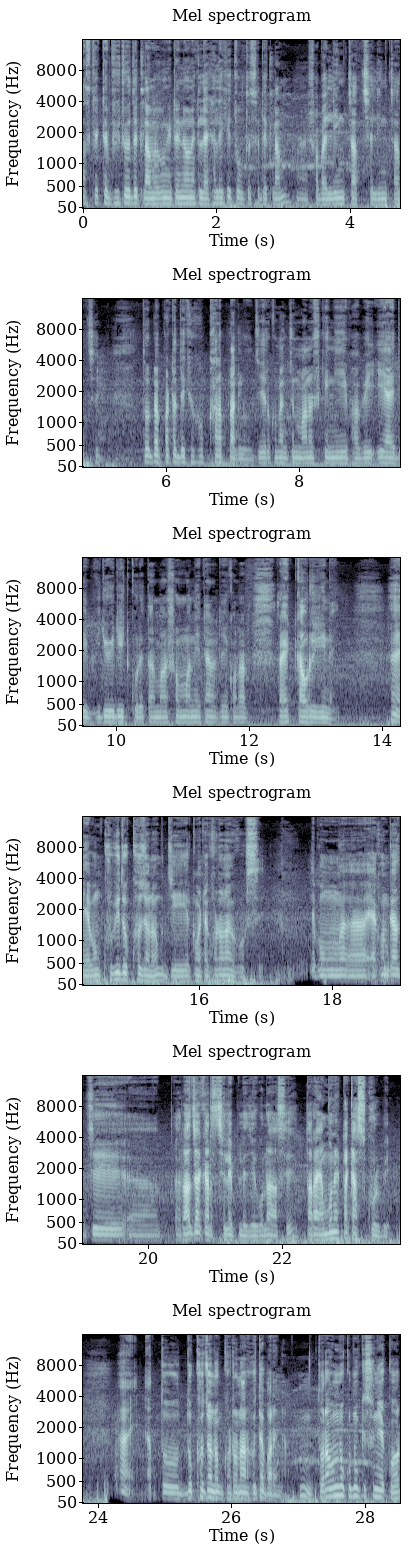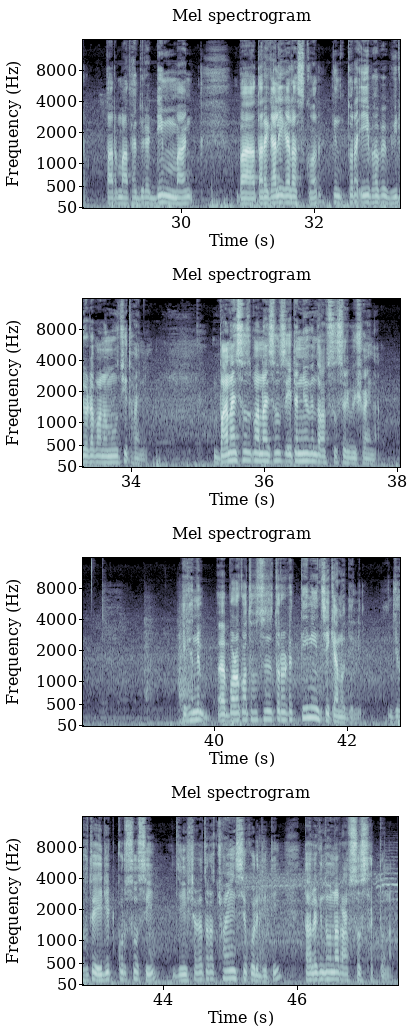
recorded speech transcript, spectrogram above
আজকে একটা ভিডিও দেখলাম এবং এটা নিয়ে অনেক লেখালেখি চলতেছে দেখলাম। সবাই লিঙ্ক চাচ্ছে লিঙ্ক চাচ্ছে। তো ব্যাপারটা দেখে খুব খারাপ লাগল যে এরকম একজন মানুষকে নিয়ে এভাবে এআই দিয়ে ভিডিও এডিট করে তার মা সম্মানে টানাটানি করার রাইট কাউরিরই নাই। হ্যাঁ এবং খুবই দুঃখজনক যে এরকম একটা ঘটনা ঘটছে। এবং এখনকার যে রাজাকার ছেলেপেলে যেগুলো আছে, তারা এমন একটা কাজ করবে। হ্যাঁ এত দুঃখজনক ঘটনা আর হতে পারে না। হুম, তোরা অন্য কোনো কিছু নিয়ে কর। তার মাথায় দুটো ডিম মাং বা তারা গালিগালাজ কর, কিন্তু তোরা এইভাবে ভিডিওটা বানানো উচিত হয়নি। বানাইছস বানাইছস, এটা নিয়েও কিন্তু আফসোসের বিষয় না। এখানে বড় কথা হচ্ছে যে তোরা ওটা তিন ইঞ্চি কেন দিলি? যেহেতু এডিট করছোসই, জিনিসটাকে তোরা ছয় ইঞ্চি করে দিতি, তাহলে কিন্তু ওনার আফসোস থাকতো না।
